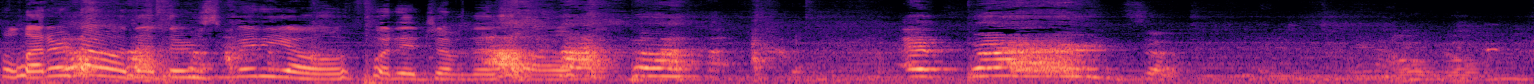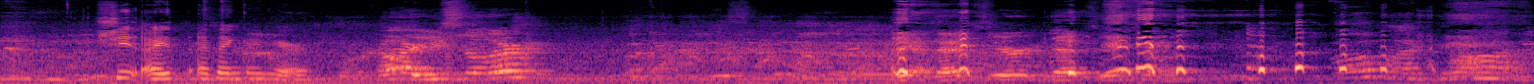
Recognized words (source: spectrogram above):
Let her know that there's video footage of this all. It burns! Oh, no. She, I, I think I hear. Oh, are you still there? Yeah, that's your, that's your son. Oh my god!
